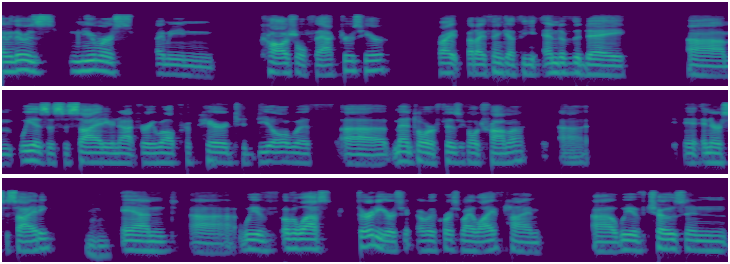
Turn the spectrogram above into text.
I mean, there's numerous, I mean, causal factors here, right? But I think at the end of the day, um, we as a society are not very well prepared to deal with uh, mental or physical trauma uh, in, in, our society. Mm-hmm. And uh, we've, over the last 30 years, over the course of my lifetime, uh, we have chosen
